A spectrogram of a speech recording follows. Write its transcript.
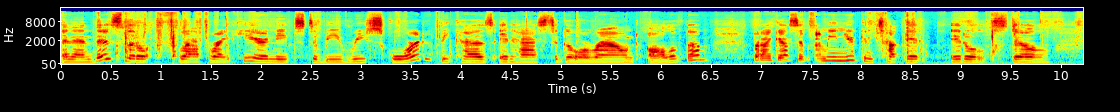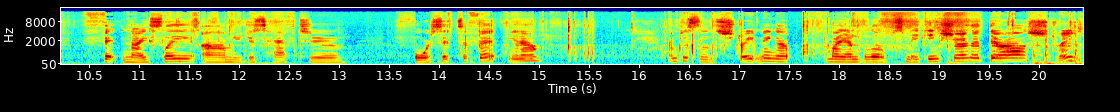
And then this little flap right here needs to be rescored because it has to go around all of them. But I guess, if, I mean, you can tuck it. It'll still fit nicely. Um, you just have to force it to fit, you know. I'm just straightening up my envelopes, making sure that they're all straight.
